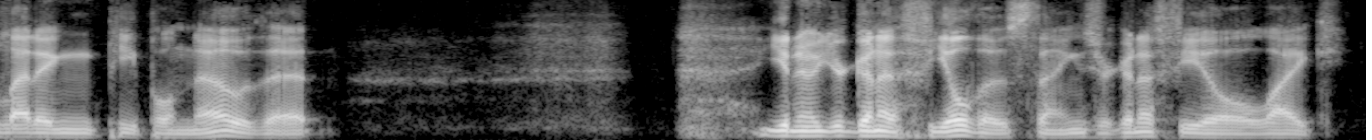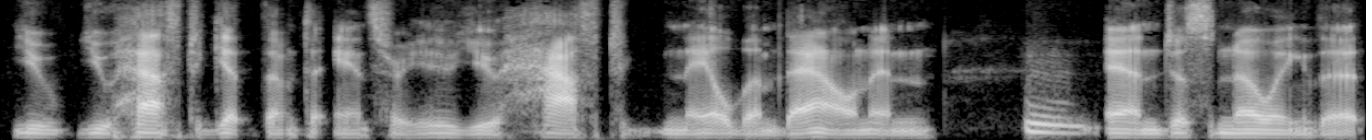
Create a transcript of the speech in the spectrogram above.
letting people know that you know you're going to feel those things you're going to feel like you you have to get them to answer you you have to nail them down and mm, and just knowing that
